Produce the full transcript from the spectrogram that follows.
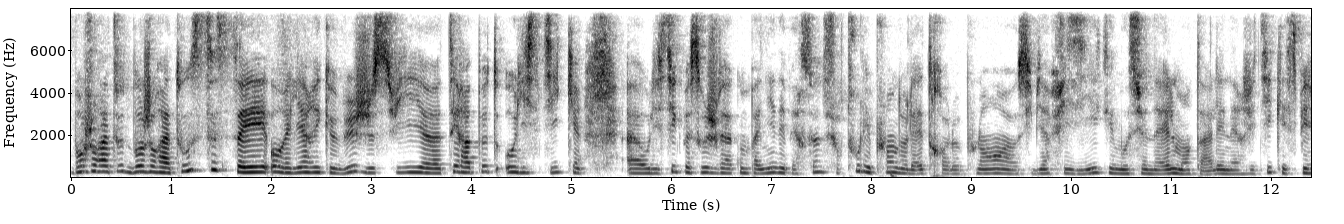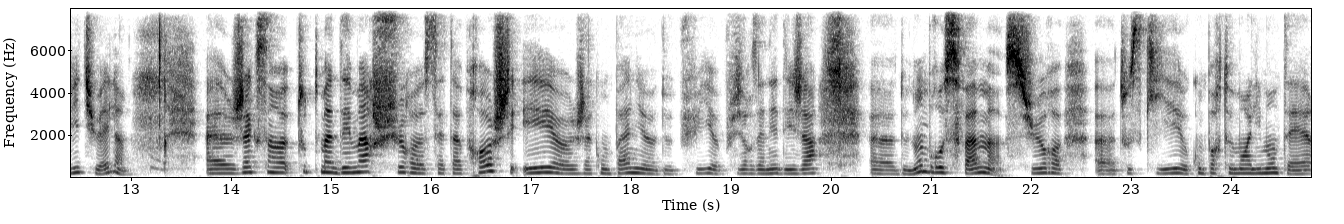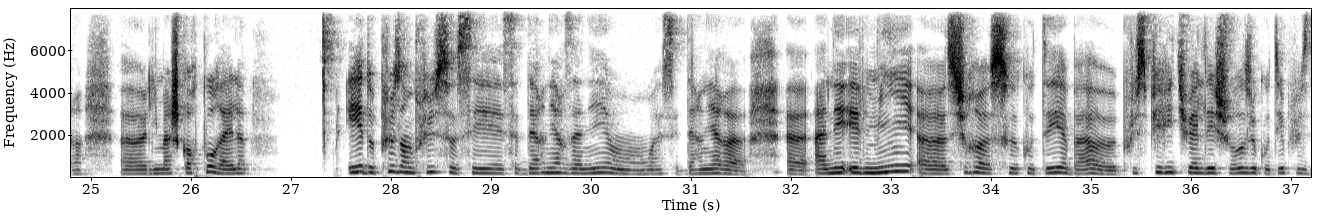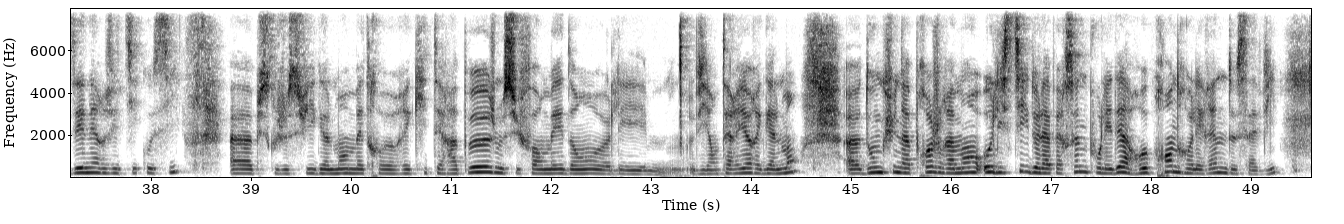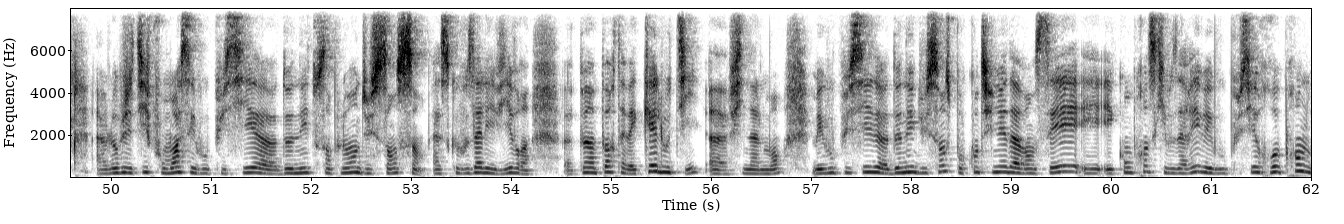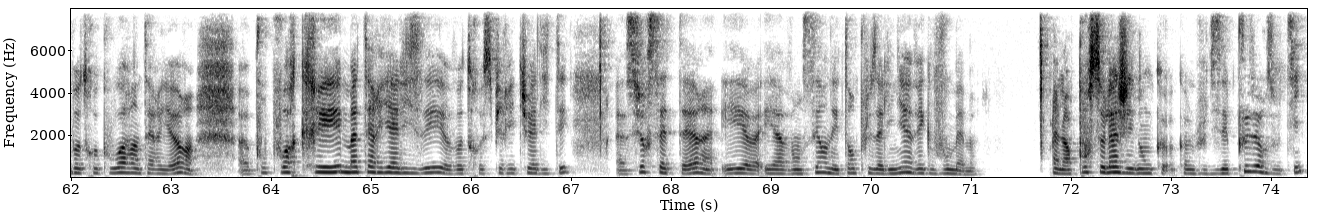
Bonjour à toutes, bonjour à tous, c'est Aurélia Riquebuche, je suis euh, thérapeute holistique, euh, holistique parce que je vais accompagner des personnes sur tous les plans de l'être, le plan euh, aussi bien physique, émotionnel, mental, énergétique et spirituel. J'axe toute ma démarche sur cette approche et j'accompagne depuis plusieurs années déjà de nombreuses femmes sur tout ce qui est comportement alimentaire, l'image corporelle, et de plus en plus, ces, cette dernière année, ouais, cette dernière euh, euh, année et demie, euh, sur ce côté bah, plus spirituel des choses, le côté plus énergétique aussi, puisque je suis également maître Reiki thérapeute, je me suis formée dans les mm, vies antérieures également, donc une approche vraiment holistique de la personne pour l'aider à reprendre les rênes de sa vie. L'objectif pour moi, c'est que vous puissiez donner tout simplement du sens à ce que vous allez vivre, peu importe avec quel outil finalement, mais vous puissiez euh, donner du sens pour continuer d'avancer et, comprendre ce qui vous arrive et vous puissiez reprendre votre pouvoir intérieur euh, pour pouvoir créer, matérialiser euh, votre spiritualité sur cette terre et avancer en étant plus aligné avec vous-même. Alors pour cela, j'ai donc, comme je vous disais, plusieurs outils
